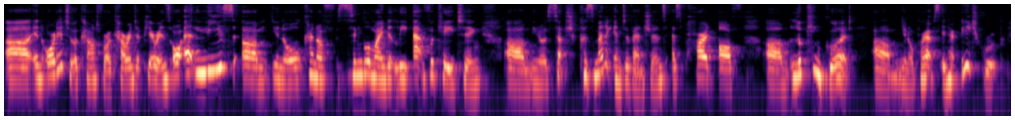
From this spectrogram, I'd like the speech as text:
uh, in order to account for a current appearance, or at least, um, you know, kind of single-mindedly advocating, um, you know, such cosmetic interventions as part of um, looking good, um, you know, perhaps in her age group.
